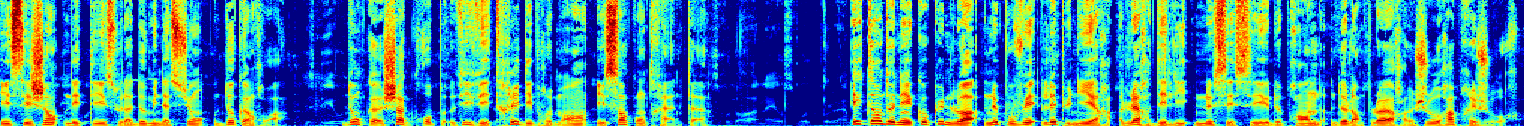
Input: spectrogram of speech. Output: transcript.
et ces gens n'étaient sous la domination d'aucun roi. Donc chaque groupe vivait très librement et sans contrainte. Étant donné qu'aucune loi ne pouvait les punir, leurs délits ne cessaient de prendre de l'ampleur jour après jour.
